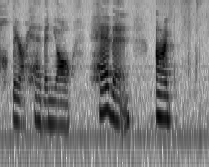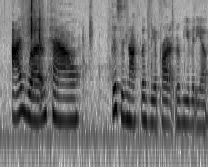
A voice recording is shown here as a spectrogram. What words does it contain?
they are heaven, y'all. Heaven. Um, I love how, this is not supposed to be a product review video,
